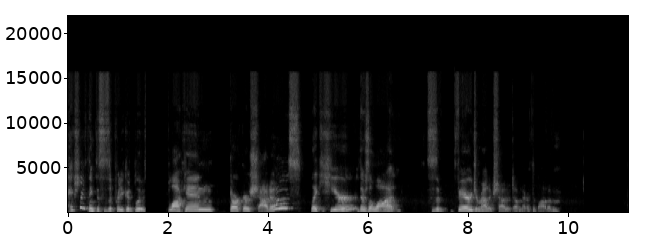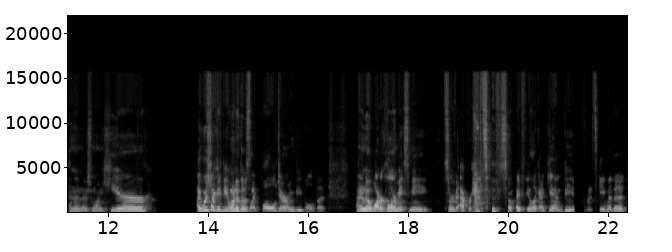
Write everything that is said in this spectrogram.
I actually think this is a pretty good blue. Block in darker shadows. Like here, there's a lot. This is a very dramatic shadow down there at the bottom. And then there's one here. I wish I could be one of those like bold, daring people, but I don't know. Watercolor makes me sort of apprehensive. So I feel like I can't be risky with it.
